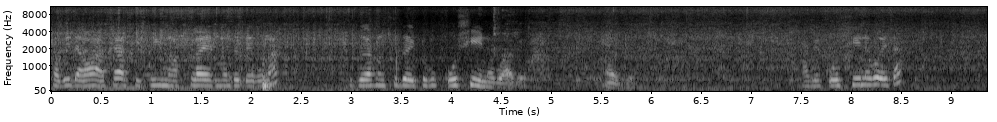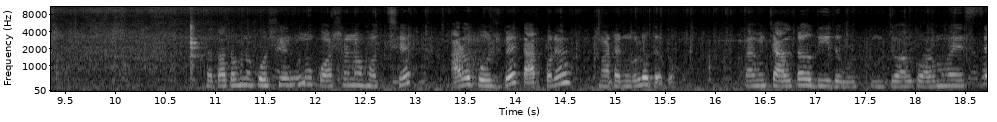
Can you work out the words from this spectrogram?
সবই দেওয়া আছে, আর কিছুই মশলা এর মধ্যে দেবো না। শুধু এখন শুধু একটুকু কষিয়ে নেব আগে। এই আগে কষিয়ে নেব এটা। তো ততক্ষণ কষিয়ে নিয়ে কষানো হচ্ছে। আরও কষবে তারপরে মাটনগুলো দেবো। তো আমি চালটাও দিয়ে দেবো। জল গরম হয়ে এসছে।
